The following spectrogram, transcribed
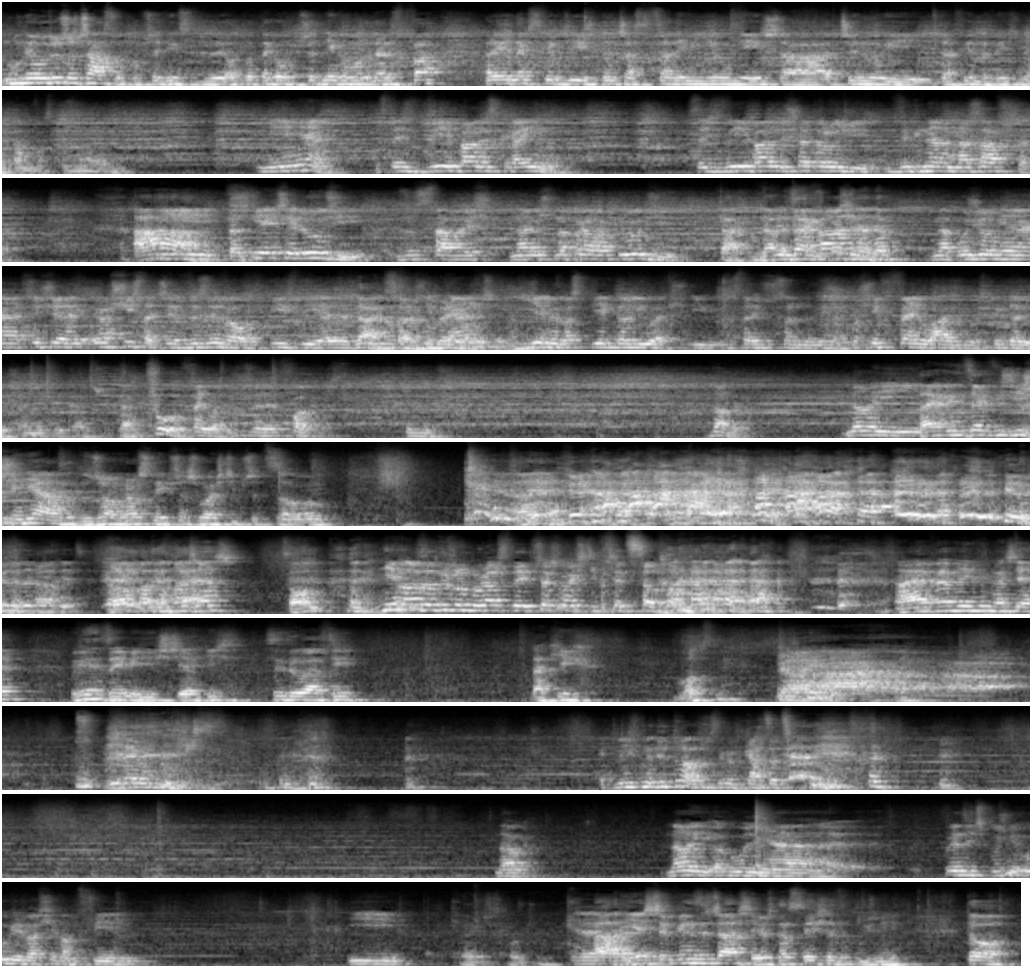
minęło dużo czasu od, od tego poprzedniego morderstwa, ale jednak stwierdzili, że ten czas wcale mi nie umniejsza czynu i trafiłem do więzienia, tam was poznałem. Nie, nie, nie. Jesteś wyjebany z krainy. Jesteś wyjebany do świata ludzi, wygnany na zawsze. I w świecie ludzi zostałeś na już na prawach ludzi. Tak, na, tak, właśnie na, na, poziomie, w sensie rasista cię wyzywał od pizdy, ale Tak, no, sorry, właśnie pomyliłem ten, się, no. i jego rozpierdoliłeś i zostałeś rzucony do więzienia. Właśnie w Feywild rozpierdoliłeś, a nie ty Kaczy. tak. Fu, w Fortress. Czym nic. Dobra. No i... Tak więc jak widzicie, nie mam za dużo mrocznej przeszłości przed sobą. Ale... Chociaż... Co? Nie mam za dużo mrocznej przeszłości przed sobą. Ale pewnie macie więcej mieliście jakichś sytuacji takich mocnych. Jak będziesz medytował przez tego kaca, to... Dobra. No i ogólnie prędzej czy później ugrywa się wam film. I... e, A, jeszcze w międzyczasie, już na sobie siedzę później, to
